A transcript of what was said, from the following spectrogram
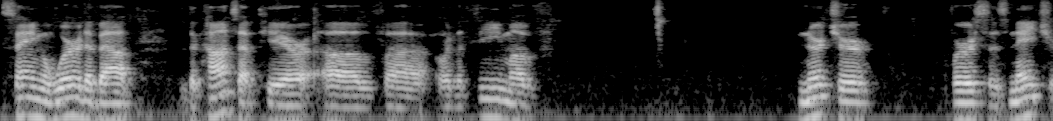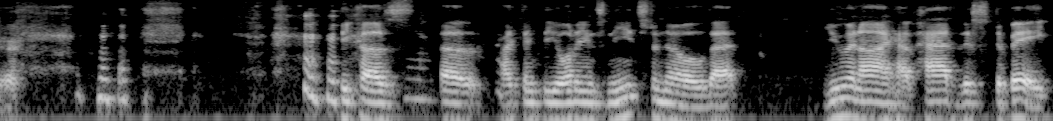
saying a word about the concept here of, uh, or the theme of nurture versus nature, because uh, I think the audience needs to know that you and I have had this debate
